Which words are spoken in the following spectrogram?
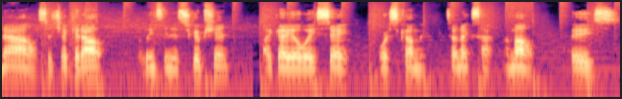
now. So check it out. The link's in the description. Like I always say, worst coming. Till next time, I'm out. Peace.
